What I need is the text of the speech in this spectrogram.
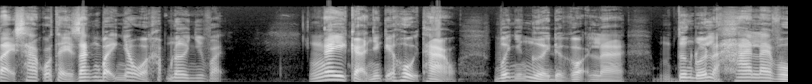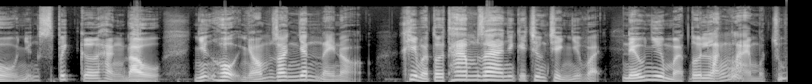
tại sao có thể răng bẫy nhau ở khắp nơi như vậy. Ngay cả những cái hội thảo với những người được gọi là ừ, tương đối là high level, những speaker hàng đầu, những hội nhóm doanh nhân này nọ. Khi mà tôi tham gia những cái chương trình như vậy, nếu như mà tôi lắng lại một chút,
